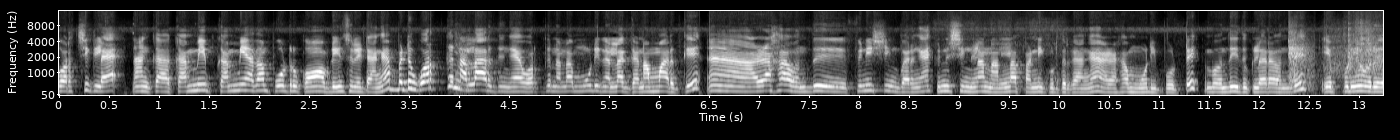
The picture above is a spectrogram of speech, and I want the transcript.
குறைச்சிக்கல. நாங்கள் க கம்மி கம்மியாக தான் போட்டிருக்கோம் அப்படின்னு சொல்லிட்டாங்க. பட் ஒர்க்கு நல்லா இருக்குங்க. ஒர்க்கு நல்லா மூடி நல்லா கனமாக இருக்குது அழகாக வந்து ஃபினிஷிங் பாருங்கள் ஃபினிஷிங்லாம் நல்லா பண்ணி கொடுத்துருக்காங்க. அழகாக மூடி போட்டு நம்ம வந்து இதுக்குள்ளார வந்து எப்படியும் ஒரு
